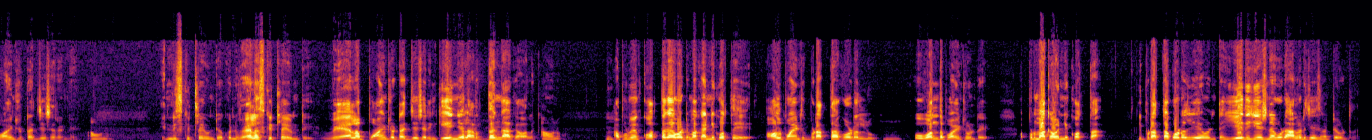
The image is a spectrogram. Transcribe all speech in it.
పాయింట్లు టచ్ చేశారండి. అవును. ఎన్ని స్కిట్లు అయి ఉంటాయి కొన్ని వేల స్కిట్లు అయి ఉంటాయి. వేల పాయింట్లు టచ్ చేశారు. ఇంకేం చేయాలో అర్థం కాక వాళ్ళకి. అవును. అప్పుడు మేము కొత్త కాబట్టి మాకు అన్ని కొత్తయే. ఆల్ పాయింట్స్ ఇప్పుడు అత్తా కోడళ్ళు ఓ వంద పాయింట్లు ఉంటాయి. అప్పుడు మాకు అవన్నీ కొత్త. ఇప్పుడు అత్తా కోడలు చేయమంటే ఏది చేసినా కూడా ఆల్రెడీ చేసినట్టే ఉంటుంది.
